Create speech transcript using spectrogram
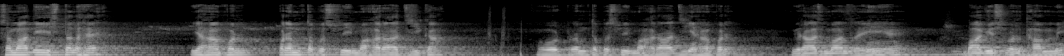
समाधि स्थल है। यहाँ पर परम तपस्वी महाराज जी का और परम तपस्वी महाराज जी यहाँ पर विराजमान रहे हैं बागेश्वर धाम में।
